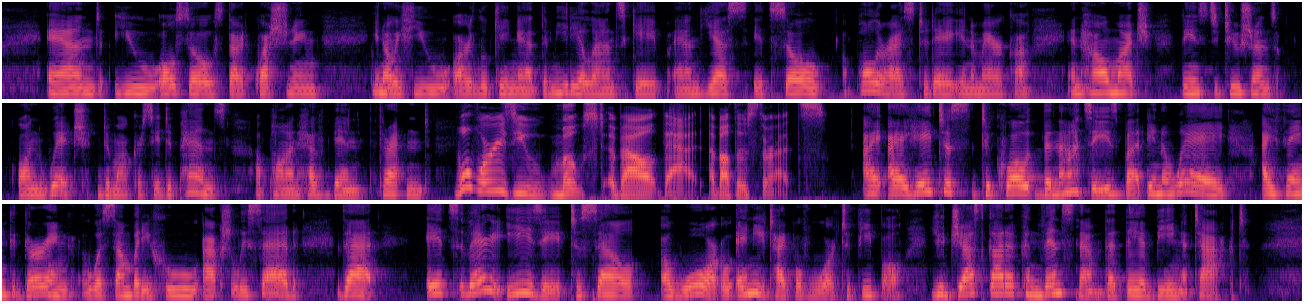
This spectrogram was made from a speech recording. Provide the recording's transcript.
And you also start questioning, you know, if you are looking at the media landscape, and yes, it's so polarized today in America, and how much the institutions on which democracy depends upon have been threatened. What worries you most about that, about those threats? I, I hate to, to quote the Nazis, but in a way, I think Goering was somebody who actually said that it's very easy to sell a war or any type of war to people. You just got to convince them that they are being attacked.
